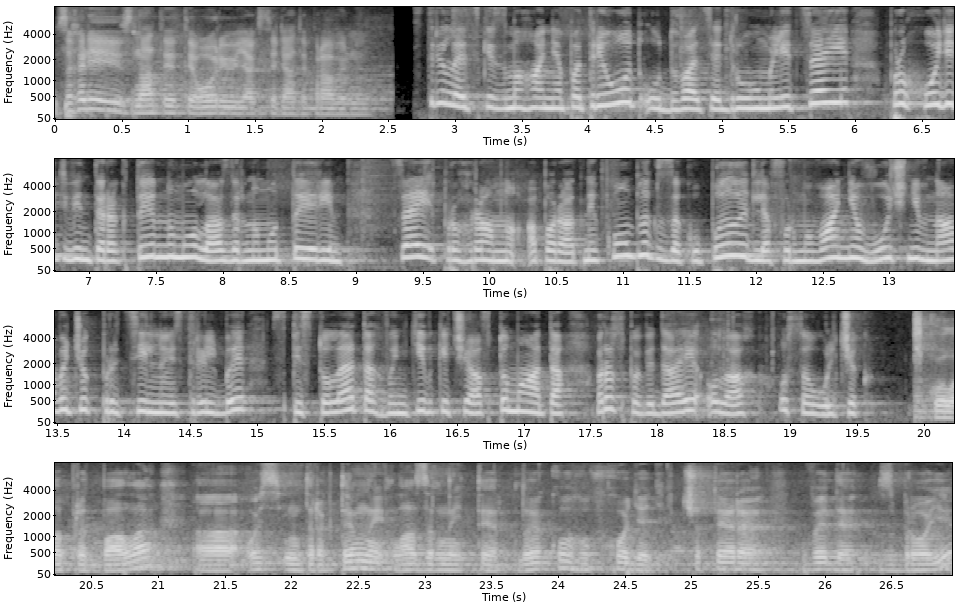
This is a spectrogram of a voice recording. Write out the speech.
Взагалі знати теорію, як стріляти правильно. Стрілецькі змагання «Патріот» у 22-му ліцеї проходять в інтерактивному лазерному тирі. Цей програмно-апаратний комплекс закупили для формування в учнів навичок прицільної стрільби з пістолета, гвинтівки чи автомата, розповідає Олег Осаульчик. Школа придбала ось інтерактивний лазерний тир, до якого входять чотири види зброї,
